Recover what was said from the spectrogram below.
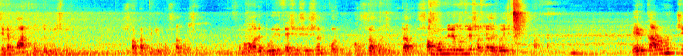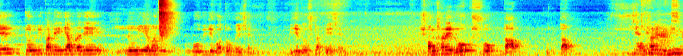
সেটা পাঠ করতে বলেছিলেন। সরকার থেকে ঘোষণা করেছিলেন। এবং আমাদের পুরোহিত অ্যাসোসিয়েশন ঘোষণা করেছে। তা সব মন্দিরে মন্দিরে সব জায়গায় হয়েছে পাঠটা। এর কারণ হচ্ছে চণ্ডী পাঠে এই আমরা যে উনি আমাদের বৌদি যে গত হয়েছেন এই যে দোষটা পেয়েছেন সংসারে রোগ শোক তাপ উত্তাপ সংসারে বিভিন্ন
